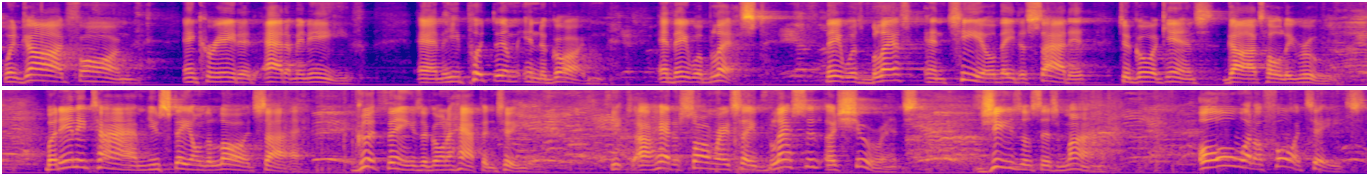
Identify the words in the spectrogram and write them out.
When God formed and created Adam and Eve, and He put them in the garden, and they were blessed. They was blessed until they decided to go against God's holy rule. But anytime you stay on the Lord's side, good things are going to happen to you. I had a songwriter say, Blessed assurance, Jesus is mine. Oh, what a foretaste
